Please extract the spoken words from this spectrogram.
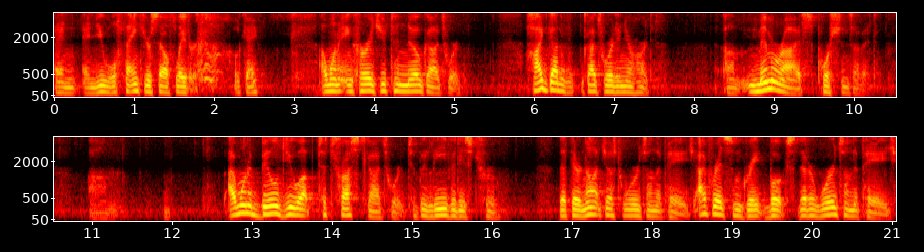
and, and you will thank yourself later, okay? I want to encourage you to know God's Word. Hide God, God's Word in your heart. Um, memorize portions of it. Um, I want to build you up to trust God's Word, to believe it is true that they're not just words on the page. I've read some great books that are words on the page,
